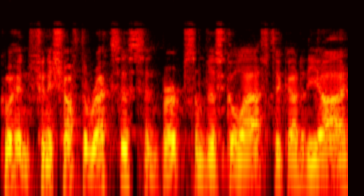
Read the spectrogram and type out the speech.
Go ahead and finish off the rhexis and burp some viscoelastic out of the eye.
